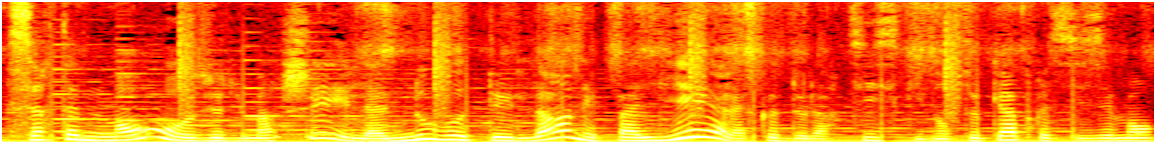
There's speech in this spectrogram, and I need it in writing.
Certainement, aux yeux du marché, la nouveauté là n'est pas liée à la cote de l'artiste, qui dans ce cas précisément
